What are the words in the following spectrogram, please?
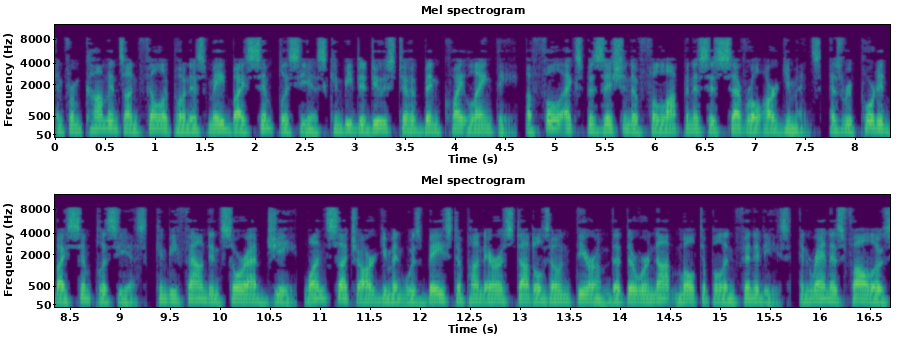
and from comments on Philoponus made by Simplicius can be deduced to have been quite lengthy. A full exposition of Philoponus's several arguments, as reported by Simplicius, can be found in Sorabji. One such argument was based upon Aristotle's own theorem that there were not multiple infinities, and ran as follows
